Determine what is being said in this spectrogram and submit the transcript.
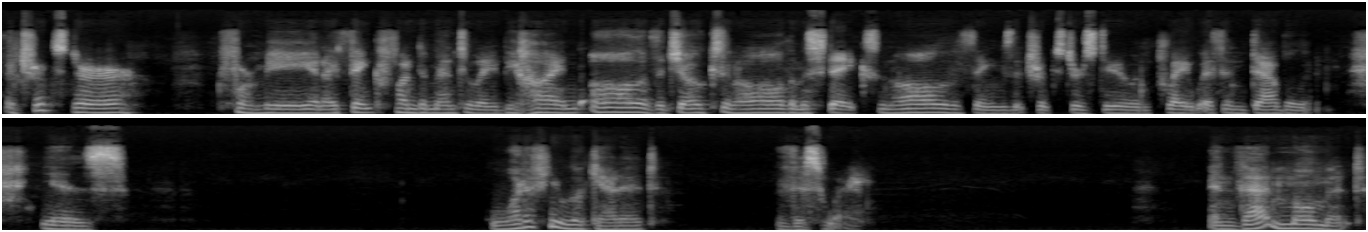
The trickster for me, and I think fundamentally behind all of the jokes and all the mistakes and all of the things that tricksters do and play with and dabble in, is what if you look at it this way? And that moment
